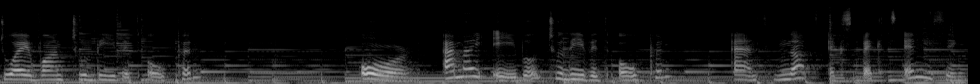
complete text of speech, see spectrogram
do I want to leave it open? Or am I able to leave it open and not expect anything?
